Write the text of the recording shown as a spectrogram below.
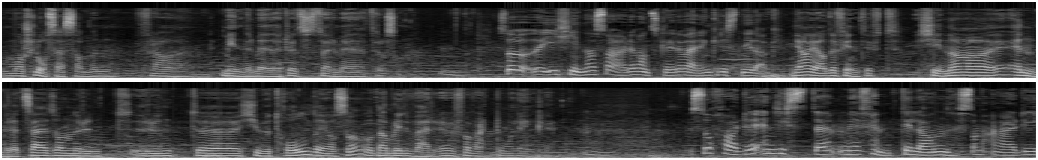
må, slå seg sammen fra mindre menigheter til større menigheter og sånn. Så i Kina så er det vanskeligere å være en kristen i dag? Ja, ja, definitivt. Kina endret seg sånn rundt, rundt 2012, eh, det også, og det har blitt verre for hvert år, egentlig. Mm. Så har dere en liste med 50 land som er de,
